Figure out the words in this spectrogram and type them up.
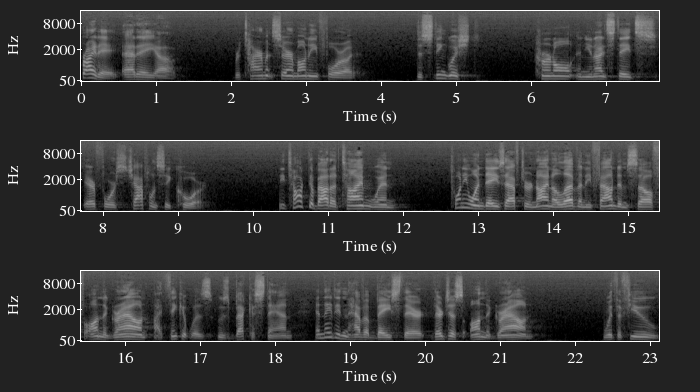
Friday at a uh, retirement ceremony for a distinguished colonel in the United States Air Force Chaplaincy Corps. He talked about a time when 21 days after 9 11, he found himself on the ground. I think it was Uzbekistan, and they didn't have a base there. They're just on the ground with a few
